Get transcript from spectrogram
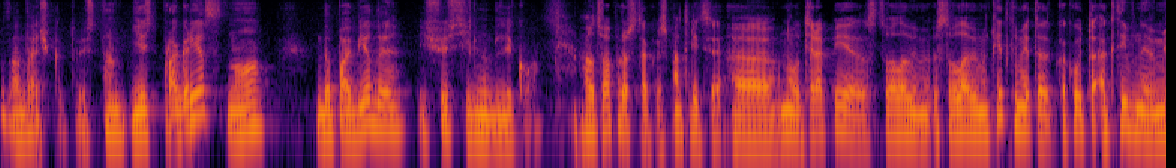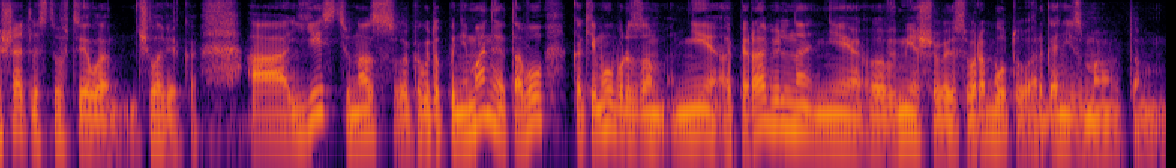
задачка. То есть там есть прогресс, но до победы еще сильно далеко. А вот вопрос такой, смотрите, э, ну, терапия стволовыми, стволовыми клетками – это какое-то активное вмешательство в тело человека. А есть у нас какое-то понимание того, каким образом не операбельно, не э, вмешиваясь в работу организма там,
